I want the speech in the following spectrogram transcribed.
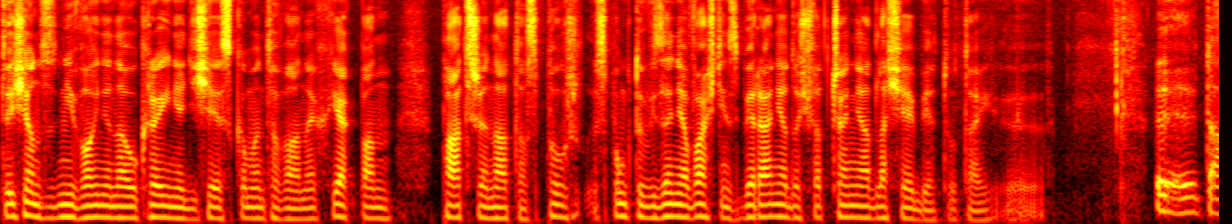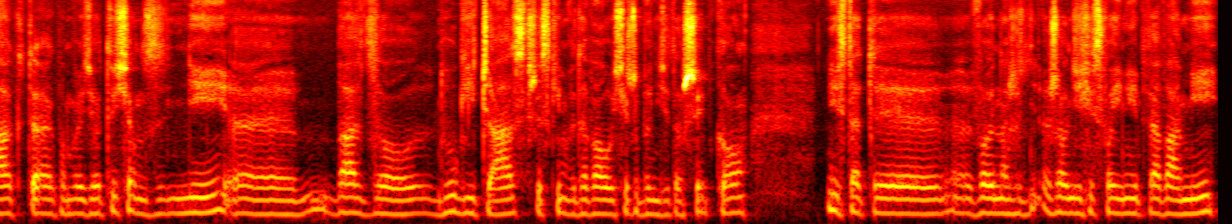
Tysiąc dni wojny na Ukrainie dzisiaj jest komentowanych. Jak pan patrzy na to z, z punktu widzenia właśnie zbierania doświadczenia dla siebie tutaj? E, Tak, tak jak pan powiedział, tysiąc dni, e, bardzo długi czas. Wszystkim wydawało się, że będzie to szybko. Niestety e, wojna rządzi- się swoimi prawami.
